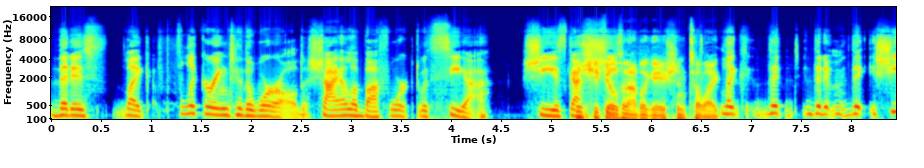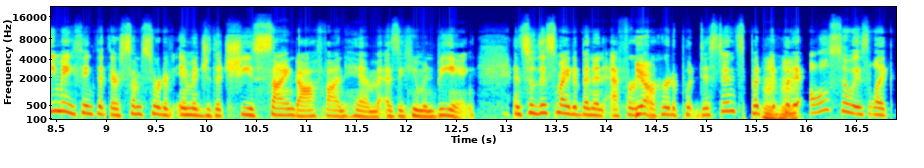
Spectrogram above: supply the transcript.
that is like flickering to the world. Shia LaBeouf worked with Sia. She has got And she feels an obligation to like, like that that, it, that she may think that there's some sort of image that she's signed off on him as a human being and so this might have been an effort Yeah. for her to put distance but Mhm. but it also is like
